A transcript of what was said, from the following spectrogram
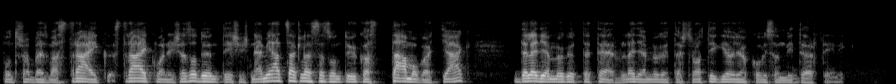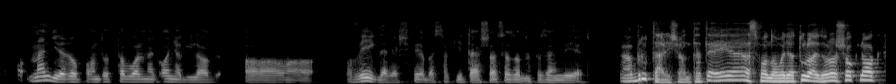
pontosabban ez már strike, strike van, és ez a döntés, és nem játszák le a szezont, ők azt támogatják, de legyen mögötte terv, legyen mögötte stratégia, hogy akkor viszont mi történik. Mennyire roppantotta volna meg anyagilag a, a végleges félbeszakítása a szezonnak az NBA-t? Brutálisan. Tehát én azt mondom, hogy a tulajdonosoknak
